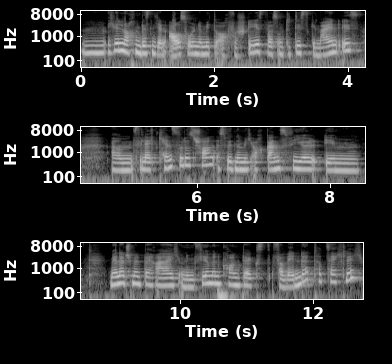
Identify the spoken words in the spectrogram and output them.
hm, ich will noch ein bisschen ausholen, damit du auch verstehst, was unter DIS gemeint ist. Ähm, vielleicht kennst du das schon. Es wird nämlich auch ganz viel im Managementbereich und im Firmenkontext verwendet tatsächlich.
